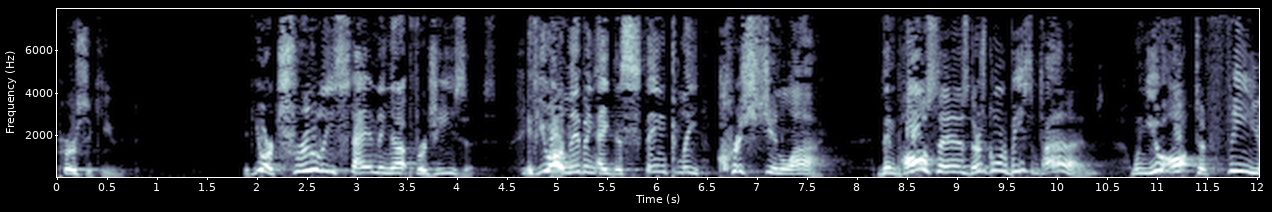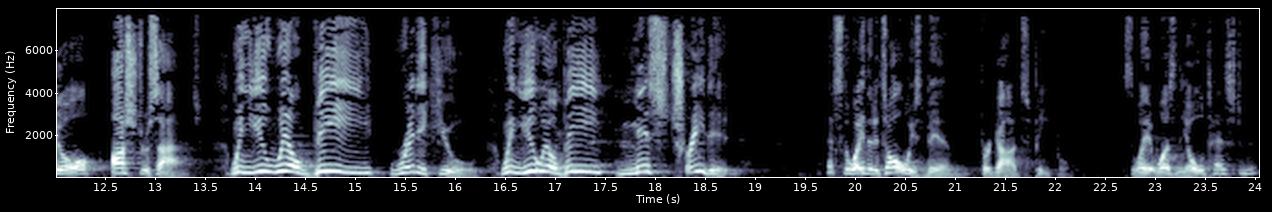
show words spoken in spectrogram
persecuted. If you are truly standing up for Jesus, if you are living a distinctly Christian life, then Paul says there's going to be some times when you ought to feel ostracized, when you will be ridiculed, when you will be mistreated. That's the way that it's always been for God's people. It's the way it was in the Old Testament.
